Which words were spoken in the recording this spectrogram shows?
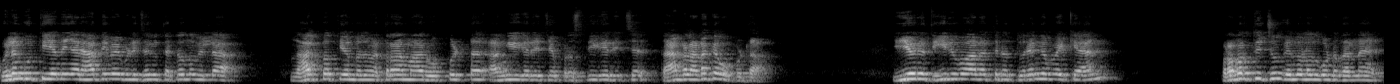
കുലംകുത്തി എന്ന് ഞാൻ ആദ്യമേ വിളിച്ചതിൽ തെറ്റൊന്നുമില്ല. നാൽപ്പത്തിയൊൻപത് മെത്രാന്മാർ ഒപ്പിട്ട് അംഗീകരിച്ച് പ്രസിദ്ധീകരിച്ച് താങ്കളടക്കം ഒപ്പിട്ട. ഈ ഒരു തീരുമാനത്തിന് തുരങ്കം വയ്ക്കാൻ പ്രവർത്തിച്ചു എന്നുള്ളത് കൊണ്ട് തന്നെ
